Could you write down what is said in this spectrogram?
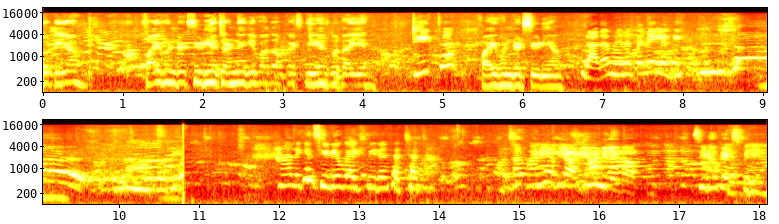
तो टिया 500 सीढ़ियाँ चढ़ने के बाद आपका एक्सपीरियंस बताइए। ठीक था 500 सीढ़ियाँ। ज़्यादा मेहनत तो नहीं लगी। हाँ लेकिन सीढ़ियों का एक्सपीरियंस अच्छा था। अच्छा खाने अभी आगे भी मिलेगा आपको। सीढ़ियों का एक्सपीरियंस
